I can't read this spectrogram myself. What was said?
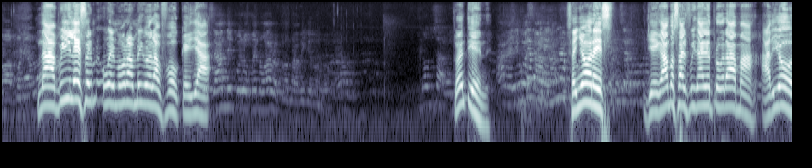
Nabil es el, mejor amigo de la Foque, ya. ¿Tú entiendes? Señores, llegamos al final del programa. Adiós.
